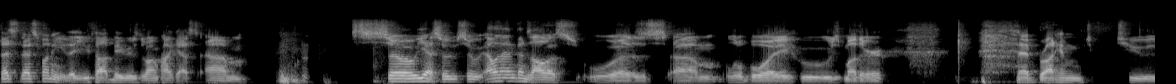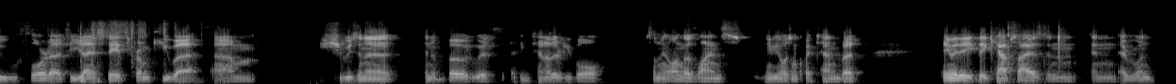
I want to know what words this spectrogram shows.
that's that's funny that you thought maybe it was the wrong podcast. Um, So yeah, so so Elian Gonzalez was um, a little boy whose mother had brought him to Florida, to the United States from Cuba. Um, she was in a in a boat with I think ten other people, something along those lines. Maybe it wasn't quite ten, but anyway, they, they capsized and and everyone,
